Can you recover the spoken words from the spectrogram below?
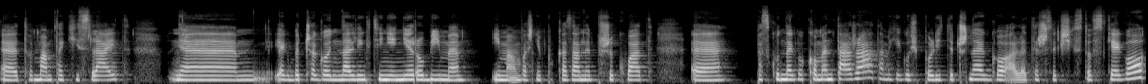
e, to mam taki slajd, jakby czego na LinkedInie nie robimy i mam właśnie pokazany przykład e, paskudnego komentarza, tam jakiegoś politycznego, ale też seksistowskiego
